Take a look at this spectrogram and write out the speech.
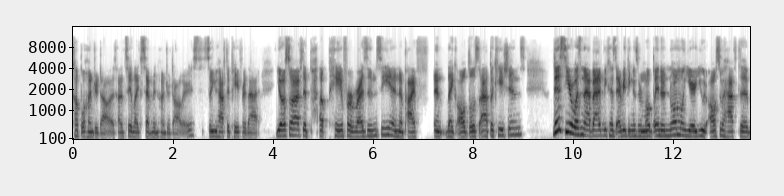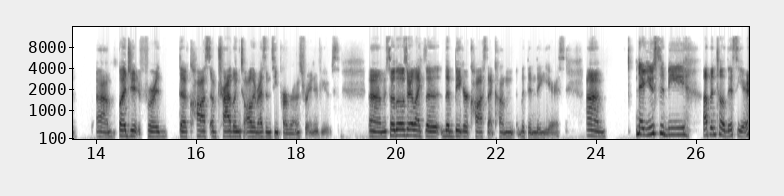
couple hundred dollars. I'd say like seven hundred dollars. So you have to pay for that. You also have to p- uh, pay for residency and apply f- and like all those applications. This year wasn't that bad because everything is remote. But in a normal year, you would also have to um, budget for the cost of traveling to all the residency programs for interviews. Um, so those are like the the bigger costs that come within the years. Um, there used to be up until this year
